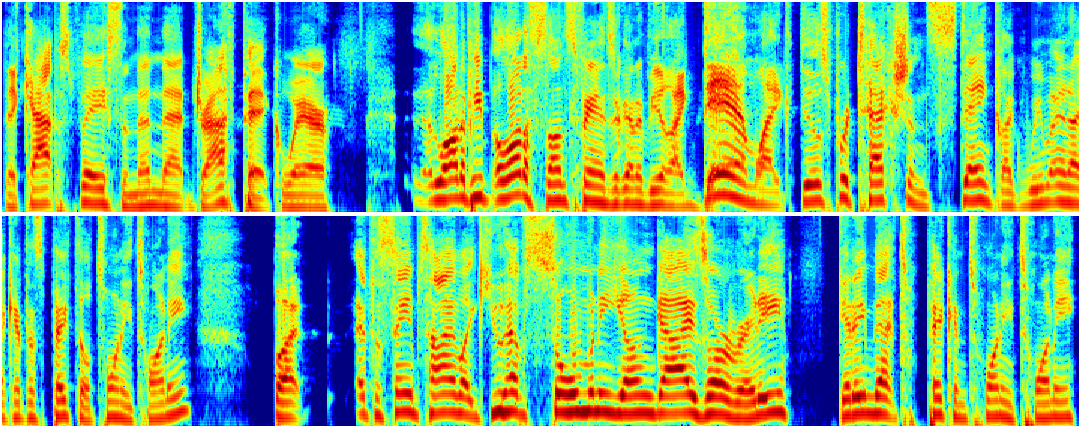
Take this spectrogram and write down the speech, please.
the cap space and then that draft pick where a lot of people, a lot of Suns fans are going to be like, damn, like those protections stink. Like we might not get this pick till 2020. But at the same time, like you have so many young guys already getting that pick in 2020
